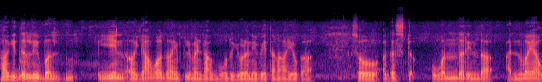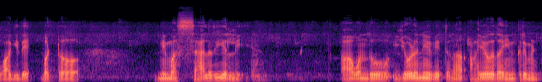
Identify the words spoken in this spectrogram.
ಹಾಗಿದ್ದಲ್ಲಿ ಬಲ್, ಏನು ಯಾವಾಗ ಇಂಪ್ಲಿಮೆಂಟ್ ಆಗ್ಬೋದು ಏಳನೇ ವೇತನ ಆಯೋಗ? ಸೊ ಆಗಸ್ಟ್ ಒಂದರಿಂದ ಅನ್ವಯವಾಗಿದೆ ಬಟ್ ನಿಮ್ಮ ಸ್ಯಾಲರಿಯಲ್ಲಿ ಆ ಒಂದು ಏಳನೇ ವೇತನ ಆಯೋಗದ ಇನ್ಕ್ರಿಮೆಂಟ್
